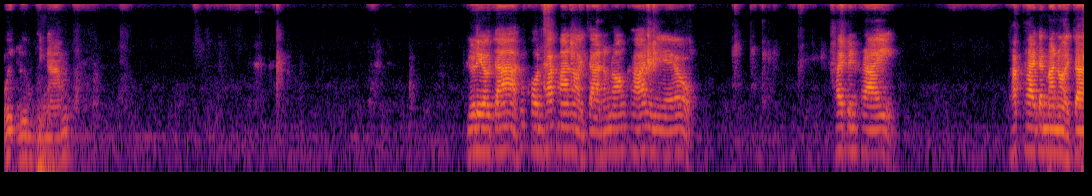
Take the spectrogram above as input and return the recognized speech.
อุ้ยลืมกินน้ำเร็วๆจ้า ทุกคนทักมาหน่อยจ้า น้องๆคะเร็วๆใครเป็นใคร ทักทายกันมาหน่อยจ้า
